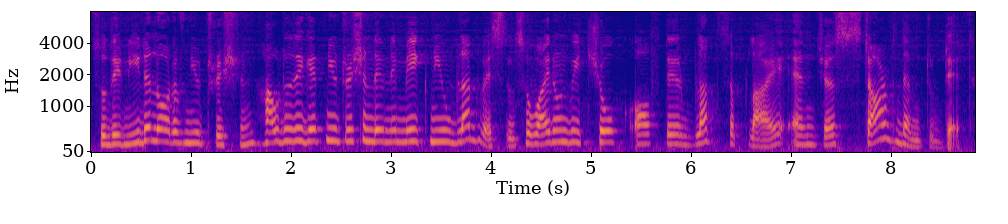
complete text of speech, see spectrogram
So they need a lot of nutrition. How do they get nutrition? Then they make new blood vessels. So why don't we choke off their blood supply and just starve them to death?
